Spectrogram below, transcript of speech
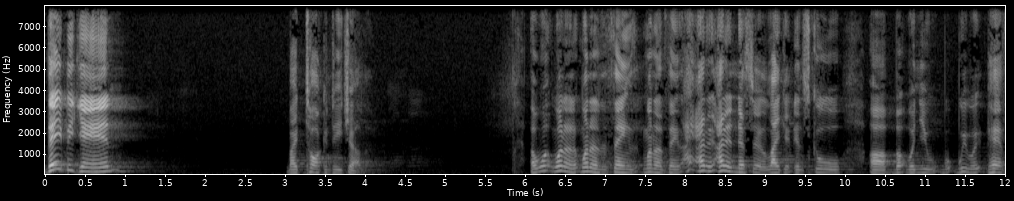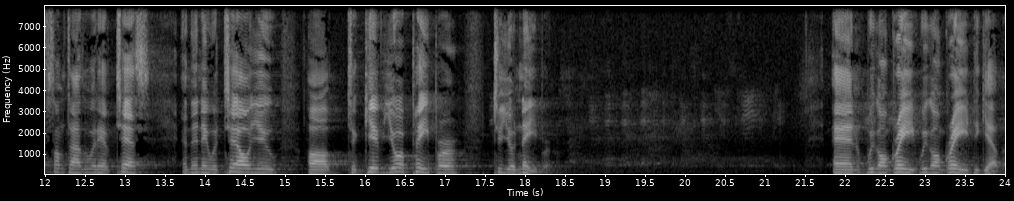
They began by talking to each other. Uh, one, of the, one of the things, one of the things, I, I, didn't, I didn't necessarily like it in school uh, but when you, we would have, sometimes we would have tests, and then they would tell you uh, to give your paper to your neighbor. And we're gonna grade, we're gonna grade together.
